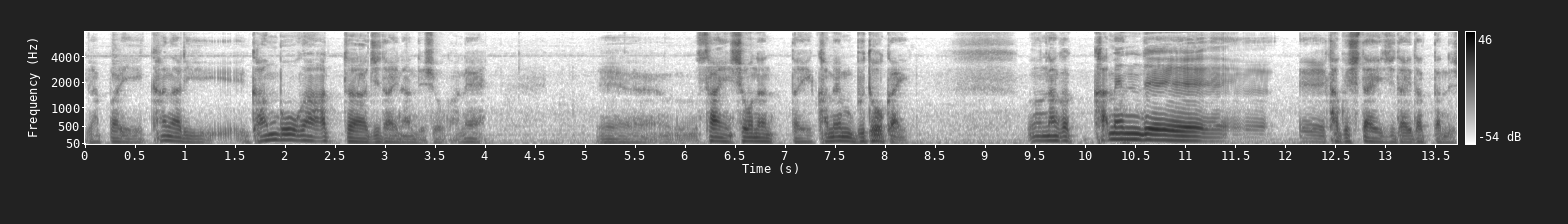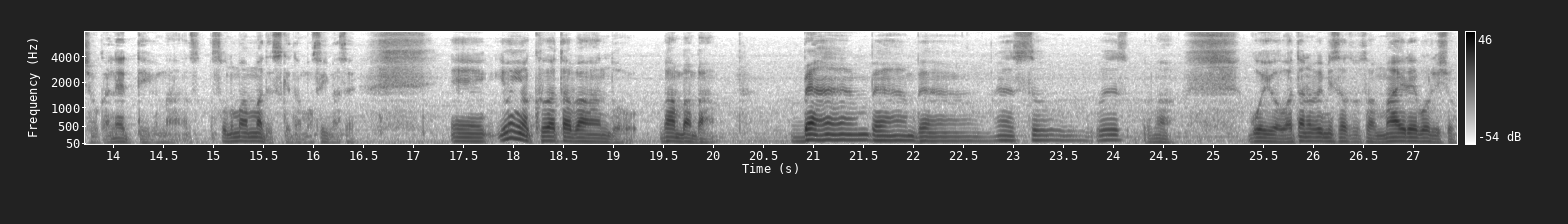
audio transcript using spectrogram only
やっぱりかなり願望があった時代なんでしょうかね。えー、3位少年隊仮面舞踏会。なんか仮面で、えー、隠したい時代だったんでしょうかねっていうまあそのまんまですけどもすいません、えー、4位は桑田バンド。バンバンバン。バンバンバン。SOS まあ5位は渡辺美里さんマイレボリューション。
